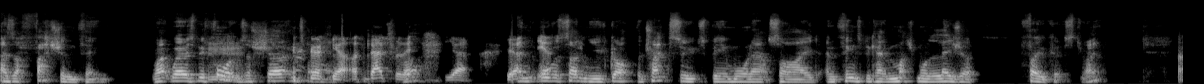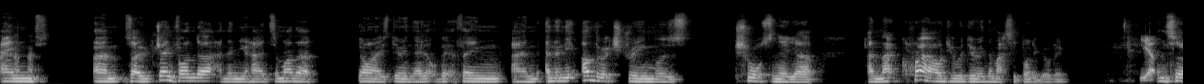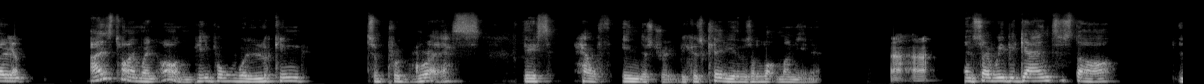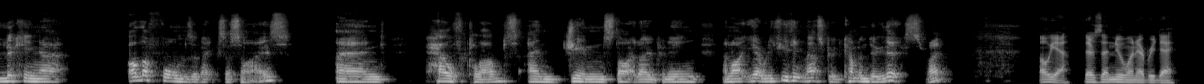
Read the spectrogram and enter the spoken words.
as a fashion thing, right? Whereas before it was a shirt and mm. tie. yeah, that's really right? yeah, yeah, and yeah. all of a sudden, you've got the tracksuits being worn outside, and things became much more leisure focused, right? Uh-huh. and um, so Jane Fonda, and then you had some other guys doing their little bit of thing, and and then the other extreme was Schwarzenegger and that crowd who were doing the massive bodybuilding. Yeah. And so, Yep. as time went on, people were looking to progress this health industry because clearly there was a lot of money in it. Uh huh. And so we began to start looking at other forms of exercise and health clubs and gyms started opening. And like, yeah, well, if you think that's good, come and do this, right? Oh yeah, there's a new one every day.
